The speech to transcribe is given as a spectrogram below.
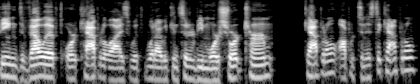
being developed or capitalized with what I would consider to be more short term capital, opportunistic capital.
